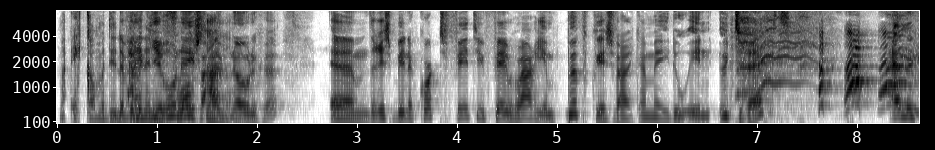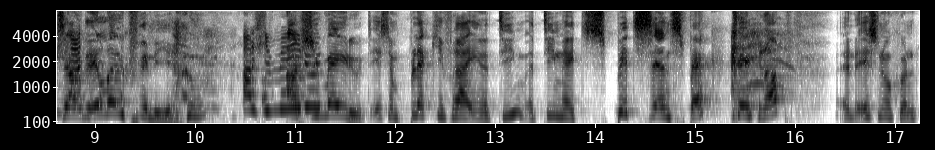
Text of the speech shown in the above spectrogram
maar ik kan me dit Dan wil bijna ik Jeroen even uitnodigen. Ehm, er is binnenkort 14 februari een pubquiz waar ik aan meedoe in Utrecht. en ik zou het heel leuk vinden, Jeroen. Als je meedoet. Als je meedoet, is een plekje vrij in het team. Het team heet Spits en Spek. Geen grap. En er is nog een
